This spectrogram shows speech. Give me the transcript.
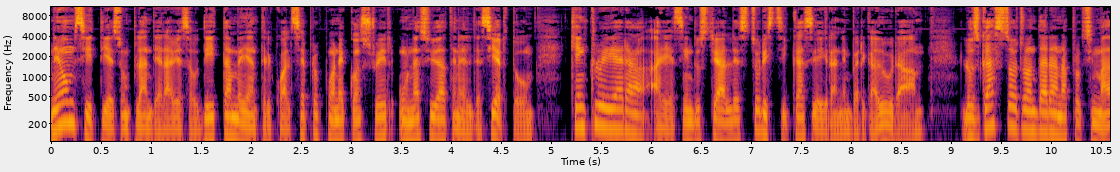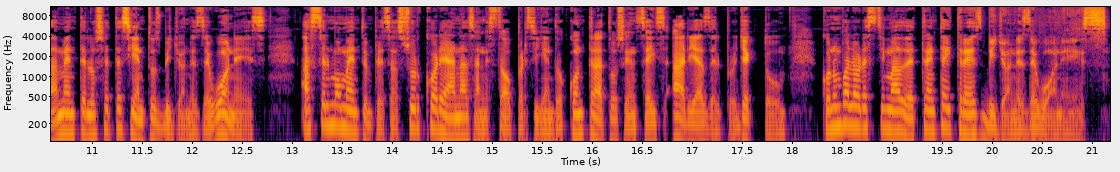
Neom City es un plan de Arabia Saudita mediante el cual se propone construir una ciudad en el desierto, que incluirá áreas industriales, turísticas y de gran envergadura. Los gastos rondarán aproximadamente los 700 billones de wones. Hasta el momento, empresas surcoreanas han estado persiguiendo contratos en seis áreas del proyecto, con un valor estimado de 33 billones de wones.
